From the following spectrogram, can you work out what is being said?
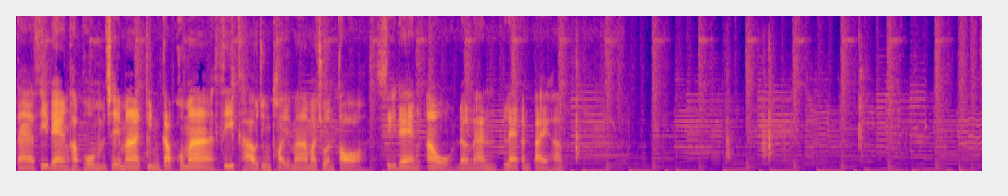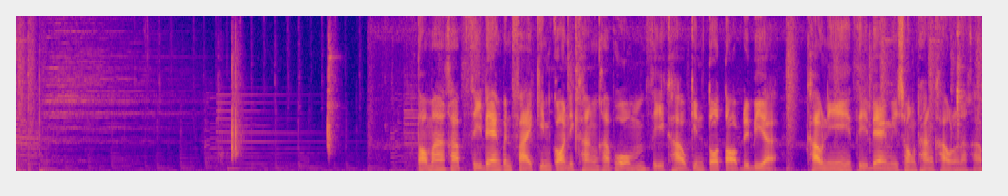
แต่สีแดงครับผมใช้ม้ากินกลับเข้ามา สีขาวจึงถอยม้ามาชวนต่อ สีแดงเอา ดังนั้นแลกกันไปครับ ต่อมาครับ สีแดงเป็นฝ่ายกินก่อนอีกครั้งครับผม สีขาวกินโต้ตอบด้วยเบียร์คราวนี้สีแดงมีช่องทางเข้าแล้วนะครับ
